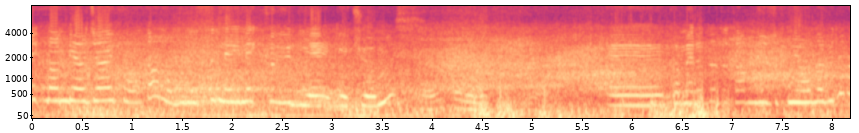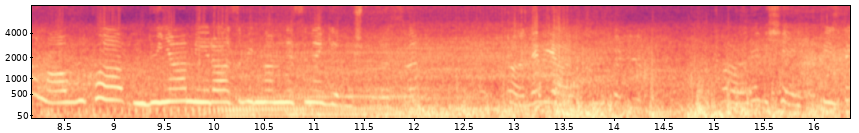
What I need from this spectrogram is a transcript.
Çekmem bir acayip oldu ama burası Leylek Köyü diye geçiyormuş. Ee, kamerada da tam gözükmüyor olabilir ama Avrupa Dünya Mirası bilmem nesine girmiş burası. Öyle bir yer. Böyle bir şey. Biz de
